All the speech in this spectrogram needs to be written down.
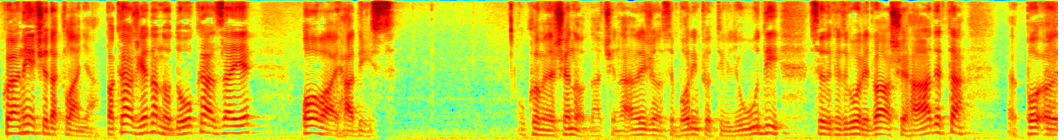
koja neće da klanja? Pa kaže, jedan od dokaza je ovaj hadis u kojem je rečeno, znači, naređeno da se borim protiv ljudi, sve dok ne govori dva šehadeta, po, e,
